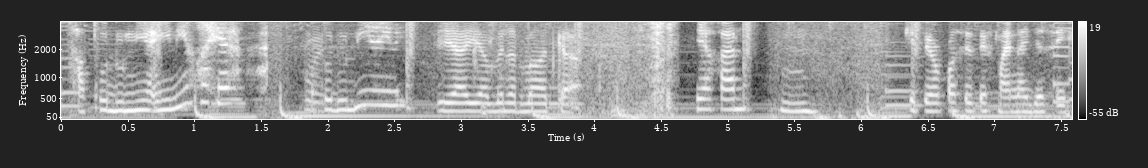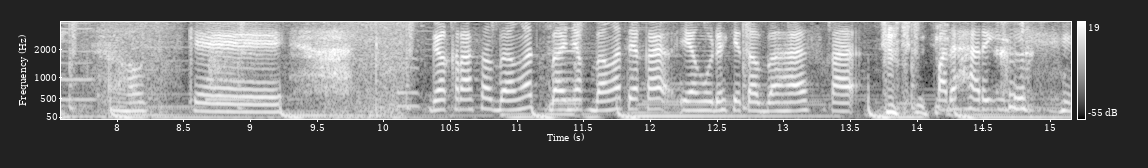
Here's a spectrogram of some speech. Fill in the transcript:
satu dunia ini lah ya. Satu dunia ini. Iya iya benar banget kak. ya kan? Hmm. keep your positive mind aja sih. Oke. Gak kerasa banget, banyak banget ya kak yang udah kita bahas kak pada hari ini.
